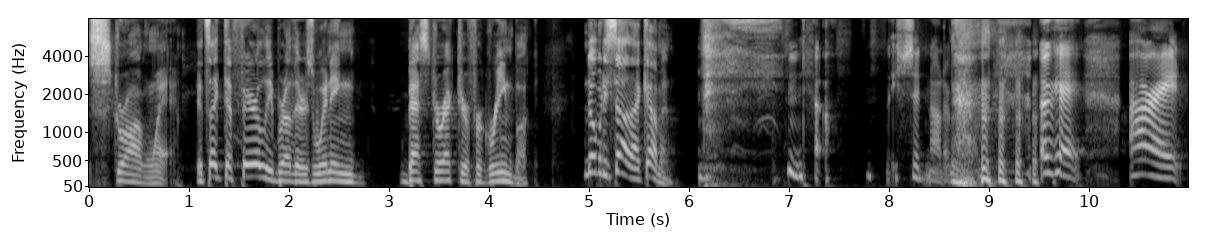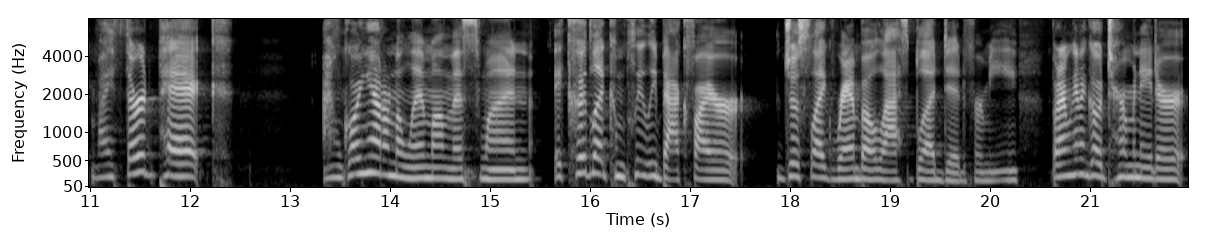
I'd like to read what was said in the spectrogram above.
strong way. It's like the Farrelly brothers winning best director for Green Book. Nobody saw that coming. no, they should not have. Okay. All right. My third pick. I'm going out on a limb on this one. It could like completely backfire, just like Rambo Last Blood did for me. But I'm going to go Terminator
